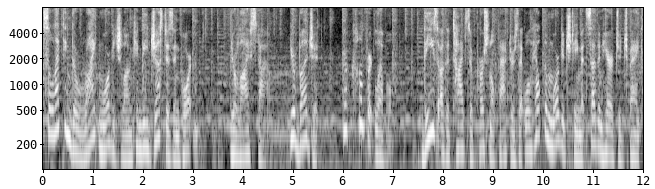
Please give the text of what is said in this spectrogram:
selecting the right mortgage loan can be just as important. Your lifestyle, your budget, your comfort level. These are the types of personal factors that will help the mortgage team at Southern Heritage Bank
